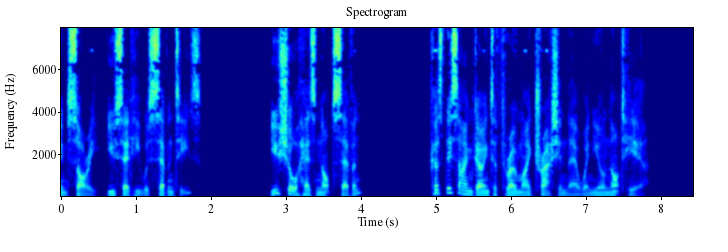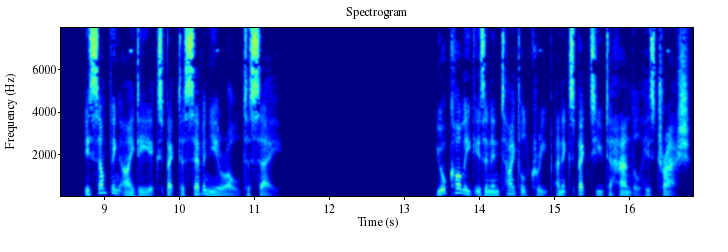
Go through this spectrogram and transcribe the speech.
I'm sorry, you said he was 70s? You sure has not 7? Cause this I'm going to throw my trash in there when you're not here. Is something I'd expect a 7-year-old to say. Your colleague is an entitled creep and expects you to handle his trash.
